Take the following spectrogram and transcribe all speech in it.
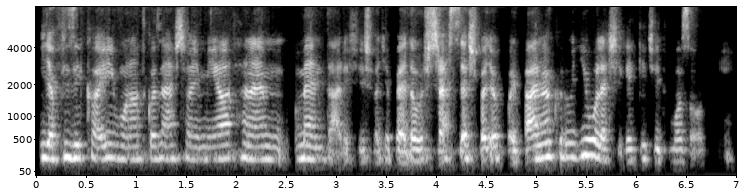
így a fizikai vonatkozásai miatt, hanem a mentális is, hogyha például stresszes vagyok, vagy bármi, akkor úgy jól esik egy kicsit mozogni.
